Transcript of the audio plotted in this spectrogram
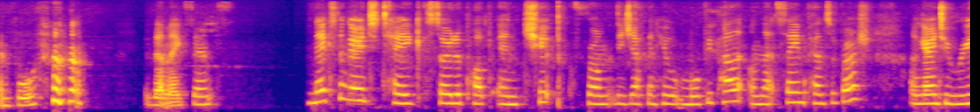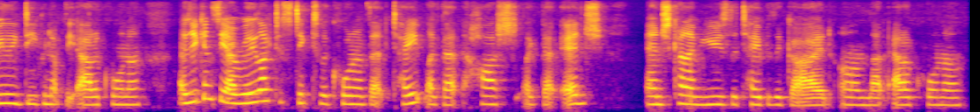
and forth, if that makes sense. Next I'm going to take Soda Pop and Chip from the Jaclyn Hill Morphe palette on that same pencil brush. I'm going to really deepen up the outer corner. As you can see, I really like to stick to the corner of that tape, like that harsh, like that edge, and just kind of use the tape as a guide on that outer corner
